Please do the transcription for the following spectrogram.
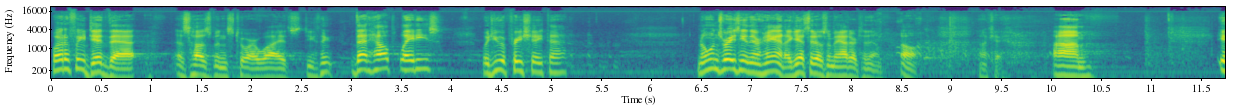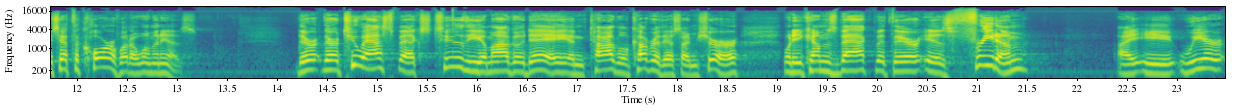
What if we did that as husbands to our wives? Do you think that help, ladies? Would you appreciate that? No one's raising their hand. I guess it doesn't matter to them. Oh, okay. Um, it's at the core of what a woman is. There, there are two aspects to the Imago Dei, and Todd will cover this, I'm sure, when he comes back, but there is freedom, i.e., we are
